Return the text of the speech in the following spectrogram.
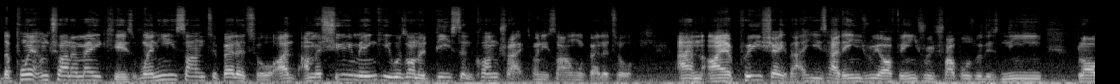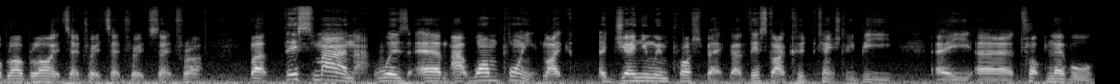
the point i'm trying to make is when he signed to bellator I, i'm assuming he was on a decent contract when he signed with bellator. And i appreciate that he's had injury after injury troubles with his knee blah blah blah etc etc etc but this man was um, at one point like a genuine prospect that this guy could potentially be a uh, top level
